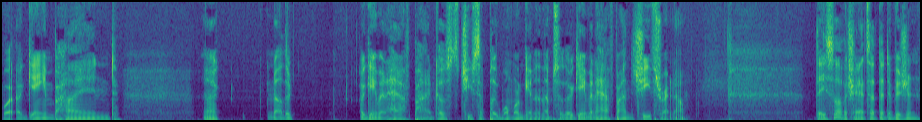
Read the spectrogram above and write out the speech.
what a game behind. Uh, no, they're a game and a half behind because the Chiefs have played one more game than them, so they're a game and a half behind the Chiefs right now. They still have a chance at the division,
